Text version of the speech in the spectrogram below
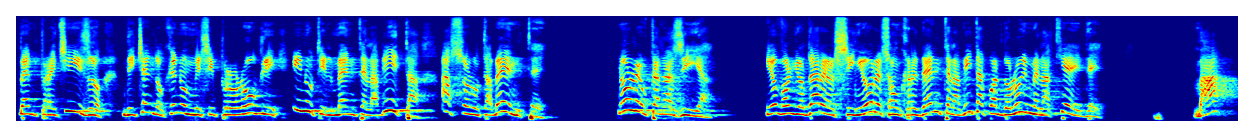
ben preciso dicendo che non mi si prolunghi inutilmente la vita, assolutamente. Non l'eutanasia. Io voglio dare al Signore, sono credente, la vita quando Lui me la chiede. Ma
